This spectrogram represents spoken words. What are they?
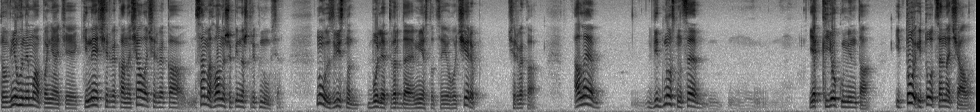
то в нього нема поняття кінець черв'яка, начало черв'яка. Саме головне, щоб він наштрикнувся. Ну, звісно, більш тверде місто це його череп черв'яка. Але відносно це як кйок. І то, і то це начало.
